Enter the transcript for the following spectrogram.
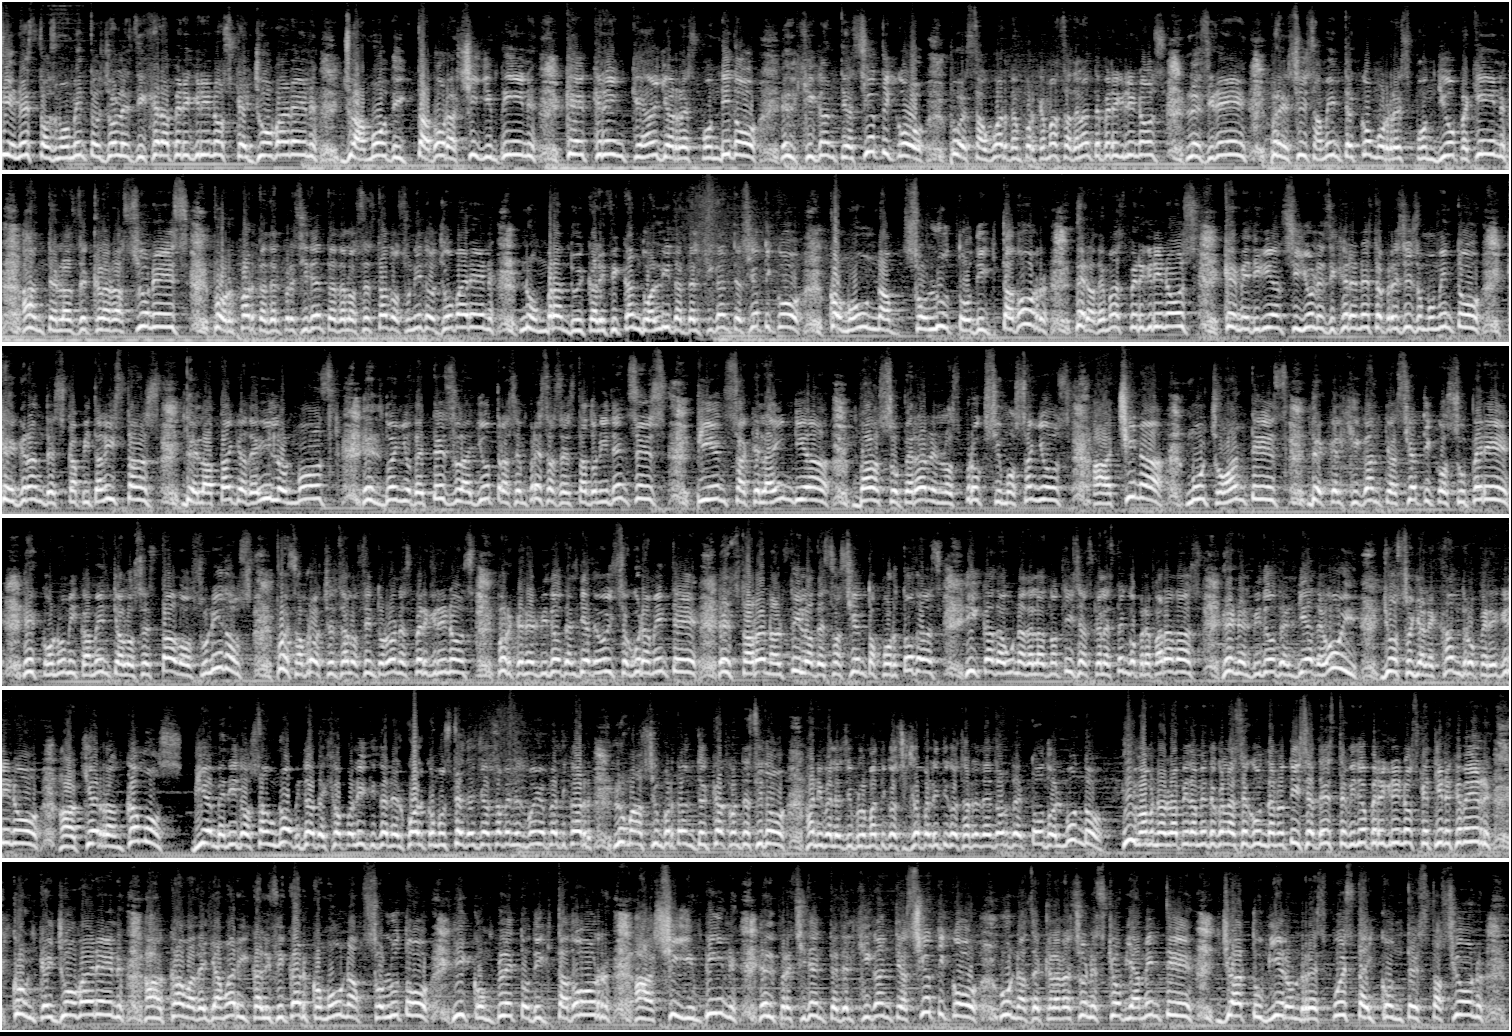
Si en estos momentos yo les dijera, peregrinos, que Joe Biden llamó dictador a Xi Jinping, ¿qué creen que haya respondido el gigante asiático? Pues aguarden porque más adelante, peregrinos, les diré precisamente cómo respondió Pekín ante las declaraciones por parte del presidente de los Estados Unidos, Joe Biden, nombrando y calificando al líder del gigante asiático como un absoluto dictador. Pero además, peregrinos, ¿qué me dirían si yo les dijera en este preciso momento que grandes capitalistas de la talla de Elon Musk, el dueño de Tesla y otras empresas estadounidenses, piensa que la India va a superar en los próximos años a China mucho antes de que el gigante asiático supere económicamente a los Estados Unidos? Pues abróchense a los cinturones peregrinos porque en el video del día de hoy seguramente estarán al filo de su asiento por todas y cada una de las noticias que les tengo preparadas en el video del día de hoy. Yo soy Alejandro Peregrino, aquí arrancamos. Bienvenidos a un nuevo video de geopolítica en el cual, como ustedes ya saben, les voy a platicar lo más importante que ha acontecido a niveles diplomáticos y geopolíticos alrededor de todo el mundo. Y vámonos rápidamente con la segunda noticia de este video, peregrinos, que tiene que ver con que Joe Biden acaba de llamar y calificar como un absoluto y completo dictador a Xi Jinping, el presidente del gigante asiático. Unas declaraciones que obviamente ya tuvieron respuesta y contestación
